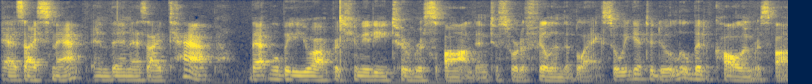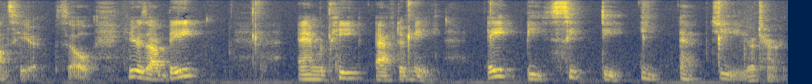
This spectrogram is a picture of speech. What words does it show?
as I snap, and then as I tap, that will be your opportunity to respond and to sort of fill in the blanks. So we get to do a little bit of call and response here. So here's our beat, and repeat after me. A, B, C, D, E, F, G, your turn.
